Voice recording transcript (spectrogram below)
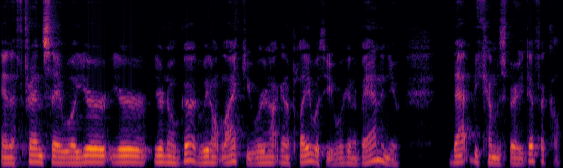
And if friends say, "Well, you're you're you're no good. We don't like you. We're not going to play with you. We're going to abandon you," that becomes very difficult.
